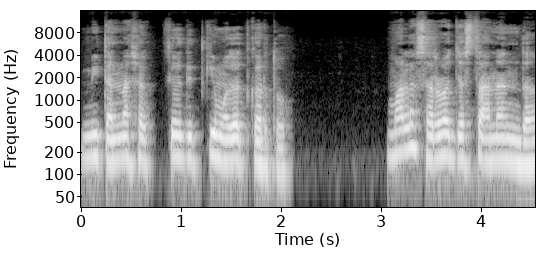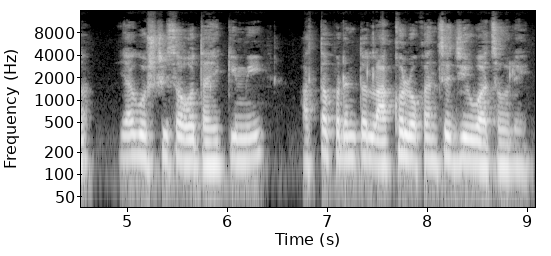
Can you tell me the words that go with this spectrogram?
मी त्यांना शक्य तितकी मदत करतो. मला सर्वात जास्त आनंद या गोष्टीचा होत आहे की मी आत्तापर्यंत लाखो लोकांचे जीव वाचवले.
